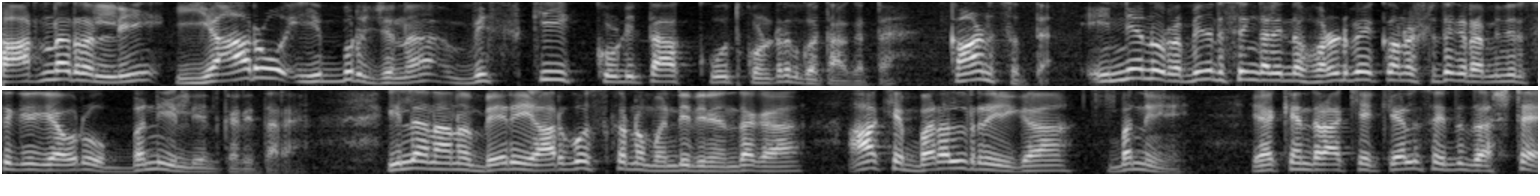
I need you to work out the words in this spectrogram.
ಕಾರ್ನರಲ್ಲಿ ಯಾರೋ ಇಬ್ಬರು ಜನ ವಿಸ್ಕಿ ಕುಡಿತಾ ಕೂತ್ಕೊಂಡಿರೋದು ಗೊತ್ತಾಗುತ್ತೆ, ಕಾಣಿಸುತ್ತೆ. ಇನ್ನೇನು ರವೀಂದ್ರ ಸಿಂಗ್ ಅಲ್ಲಿಂದ ಹೊರಡಬೇಕು ಅನ್ನೋಷ್ಟೊತ್ತಿಗೆ ರವೀಂದ್ರ ಸಿಂಗಿಗೆ ಅವರು, ಬನ್ನಿ ಇಲ್ಲಿ ಅಂತ ಕರೀತಾರೆ. ಇಲ್ಲ, ನಾನು ಬೇರೆ ಯಾರಿಗೋಸ್ಕರನೂ ಬಂದಿದ್ದೀನಿ ಅಂದಾಗ, ಆಕೆ ಬರಲ್ರಿ ಈಗ, ಬನ್ನಿ. ಯಾಕೆಂದ್ರೆ ಆಕೆ ಕೆಲಸ ಇದ್ದದ್ದು ಅಷ್ಟೇ,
